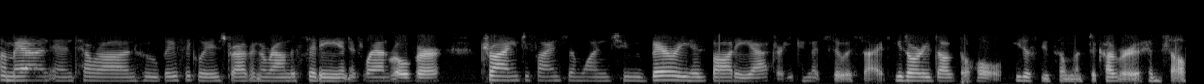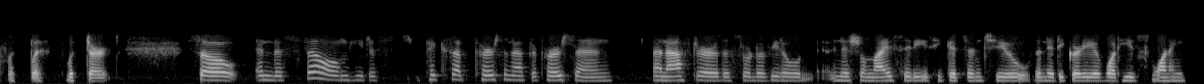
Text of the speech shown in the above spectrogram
a man in Tehran who basically is driving around the city in his Land Rover trying to find someone to bury his body after he commits suicide. He's already dug the hole. He just needs someone to cover himself with with with dirt. So in this film, he just picks up person after person, and after the sort of you know initial niceties, he gets into the nitty gritty of what he's wanting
